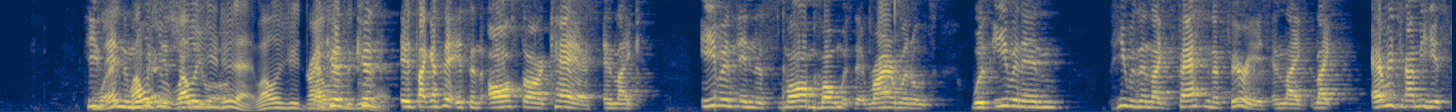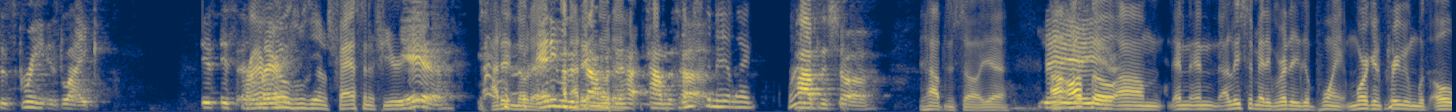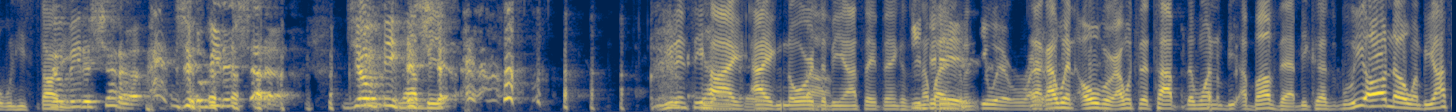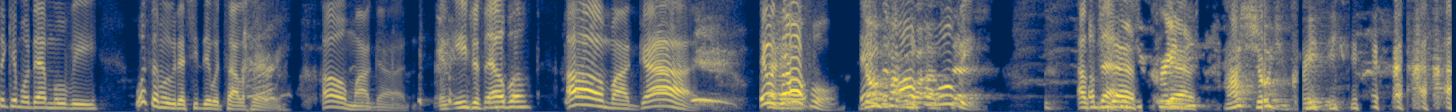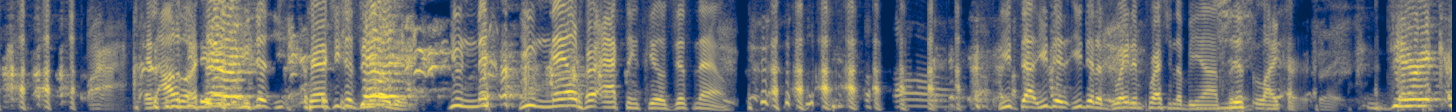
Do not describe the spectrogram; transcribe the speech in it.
He's What? in the Why movie. would you? Why would you all. do that? Why would you? why would because because it's like I said, it's an all star cast, and like even in the small moments that Ryan Reynolds was even in, he was in like Fast and the Furious, and like like every time he hits the screen, it's like it's, it's Ryan Reynolds was in Fast and the Furious. Yeah, I didn't know that. and he was in didn't know Thomas and that. Ho- Thomas I'm Hobbs, sitting here like, what? Hobbs and Shaw. Hopkins Shaw, yeah. Yeah, uh, yeah, also, yeah. um, and and Alicia made a really good point. Morgan Freeman was old when he started. Jovita, shut up. Jovita, shut up. Jovita, Not shut up. You didn't see how I, Yeah, I ignored the Beyonce thing because nobody. did. gonna, You went right. like I went over. I went to the top, the one be above that because we all know when Beyonce came with that movie. What's that movie that she did with Tyler Perry? Oh my god! And Idris Elba. Oh my god! It was Hey, awful. It Don't was an talk awful about movie. obsessed. Obsessed. Obsessed. You crazy? Yes. I'll show you crazy. And honestly, Like- Terrence, you just you, Terrence, you just Derek. nailed it. You na- you nailed her acting skills just now. you sound you did you did a great impression of Beyonce. just like her. Right. Derek.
